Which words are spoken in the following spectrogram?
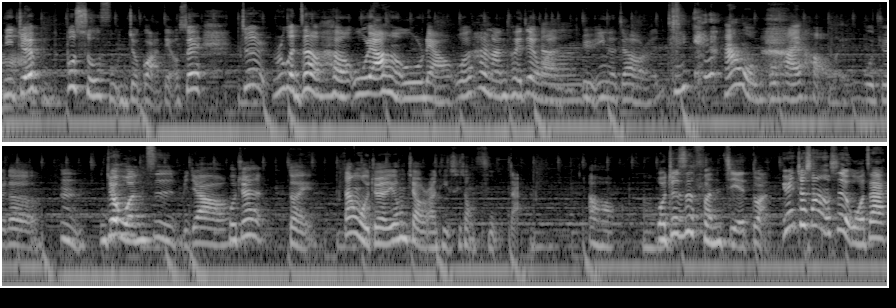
你觉得不舒服你就挂掉，所以就是如果你真的很无聊很无聊，我还蛮推荐玩语音的交友软体。啊，我我还好哎。我觉得，嗯，你觉得文字比较？我觉得对，但我觉得用交友软体是一种负担。哦，我觉得是分阶段，因为就像是我在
